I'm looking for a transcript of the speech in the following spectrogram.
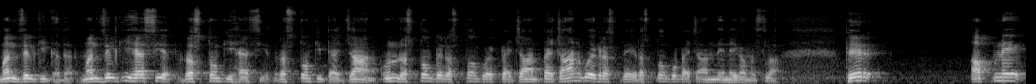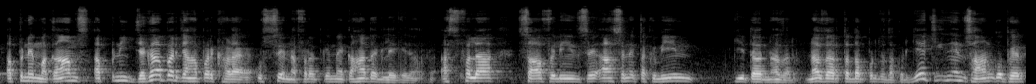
मंजिल की कदर, मंजिल की हैसियत, रस्तों की हैसियत, रस्तों की पहचान, उन रस्तों पे रस्तों को एक पहचान पहचान को एक रस्ते, रस्तों को पहचान देने का मसला। फिर अपने अपने मकाम, अपनी जगह पर जहाँ पर खड़ा है, उससे नफरत के, मैं कहाँ तक लेके जाऊँ? असफला साफलीन से आसन तकवीम की तरह नज़र नज़र तदपुर तदक्र ये चीज़ें इंसान को फिर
